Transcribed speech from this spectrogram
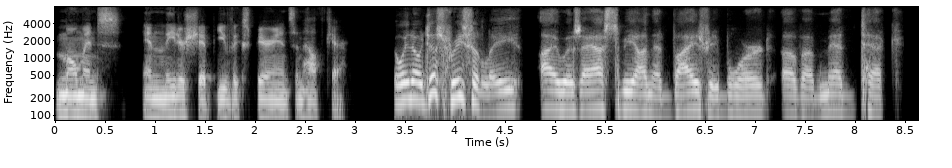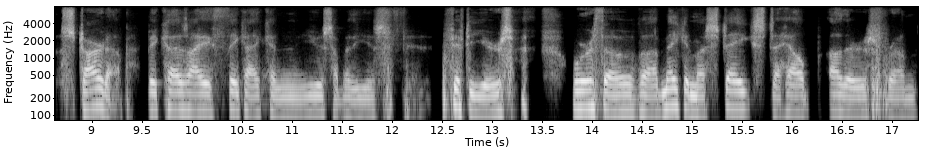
moments in leadership you've experienced in healthcare? Well, you know, just recently I was asked to be on the advisory board of a med tech startup because I think I can use some of these 50 years worth of uh, making mistakes to help others from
